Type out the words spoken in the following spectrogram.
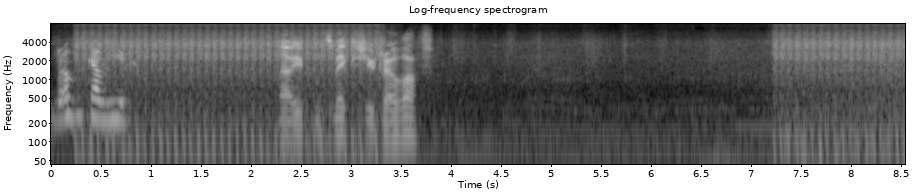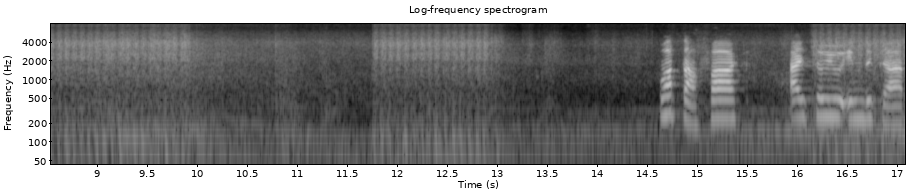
Bro, come here. No, you can to me because you drove off. What the fuck? I saw you in the car.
